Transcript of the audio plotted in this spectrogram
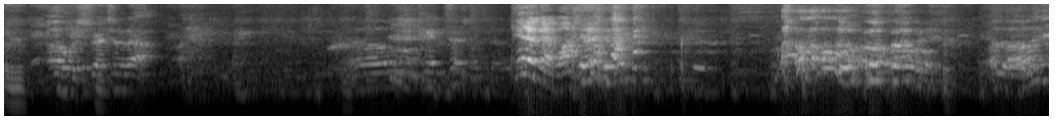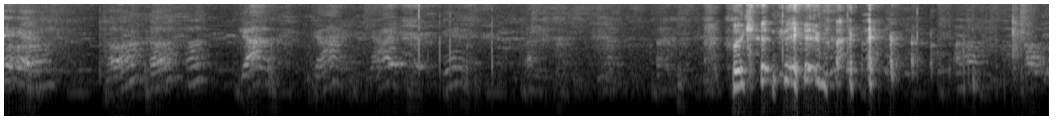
Oh, we're stretching it out. Oh, can't touch my Get in there, boy. Oh, nigga. Huh? Huh? Huh? Got it. Got it. Got it. Get it. Look at Nick back there. Oh,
